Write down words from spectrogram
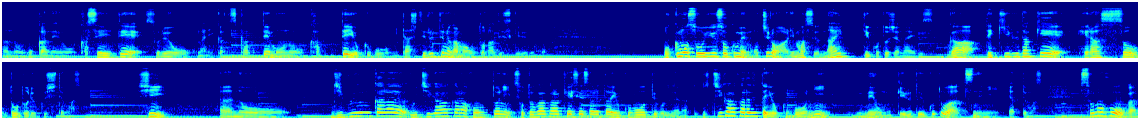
あのお金を稼いでそれを何か使って物を買って欲望を満たしてるっていうのがまあ大人ですけれども。僕もそういう側面もちろんありますよ。ないっていうことじゃないです。ができるだけ減らそうと努力してます。しあの自分から内側から本当に外側から形成された欲望っていうことじゃなくて内側から出た欲望に目を向けるということは常にやってます。その方が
